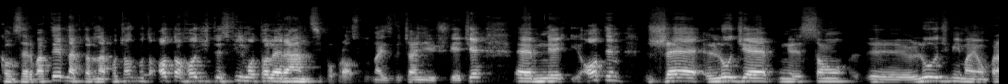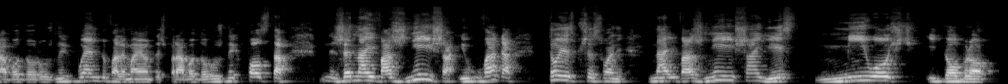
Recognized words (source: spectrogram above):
konserwatywna, która na początku, bo to o to chodzi, to jest film o tolerancji po prostu, najzwyczajniej w świecie. I o tym, że ludzie są Y, ludźmi, mają prawo do różnych błędów, ale mają też prawo do różnych postaw, że najważniejsza, i uwaga, to jest przesłanie, najważniejsza jest miłość i dobro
